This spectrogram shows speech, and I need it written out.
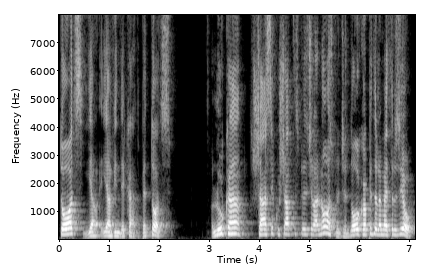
toți i-a, i-a vindecat, pe toți. Luca 6 cu 17 la 19, două capitole mai târziu.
